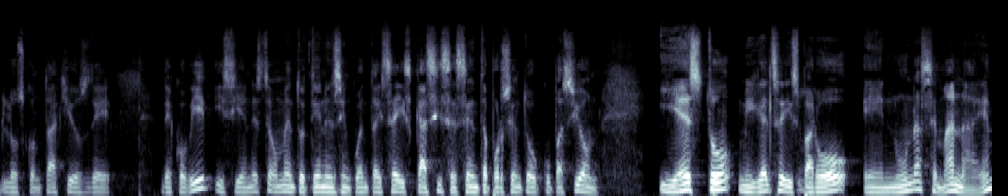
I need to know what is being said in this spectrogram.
los contagios de, de COVID? Y si en este momento tienen 56, casi 60% de ocupación, y esto, Miguel, se disparó en una semana, ¿eh?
